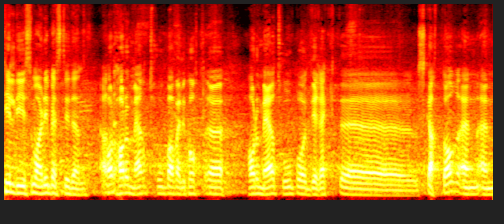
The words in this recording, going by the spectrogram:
til de som har de beste ideene. Har, har du mer tro bare veldig kort, eh, har du mer tro på direkte eh, skatter enn enn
